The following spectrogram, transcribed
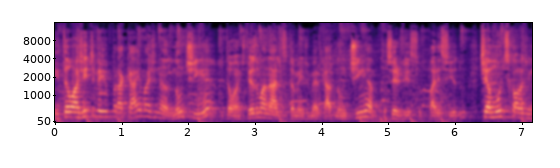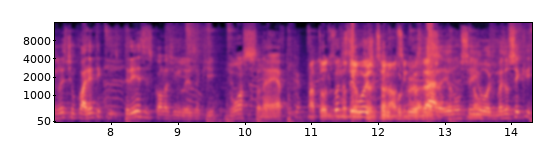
Então a gente veio pra cá imaginando, não tinha, então a gente fez uma análise também de mercado, não tinha serviço parecido. Tinha muita escola de inglês, tinham 43 escolas de inglês aqui Nossa, na época. Mas todos Quantos tem hoje, por- por curiosidade? anos. Cara, eu não sei hoje, mas eu sei que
